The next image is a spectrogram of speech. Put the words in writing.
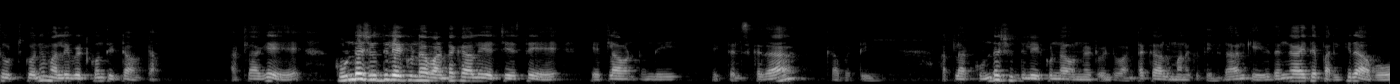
తుడుచుకొని మళ్ళీ పెట్టుకొని తింటా ఉంటాం. అట్లాగే కుండ శుద్ధి లేకుండా వంటకాలు చేస్తే ఎట్లా ఉంటుంది? మీకు తెలుసు కదా. కాబట్టి అట్లా కుండ శుద్ధి లేకుండా ఉన్నటువంటి వంటకాలు మనకు తినడానికి ఏ విధంగా అయితే పనికిరావో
